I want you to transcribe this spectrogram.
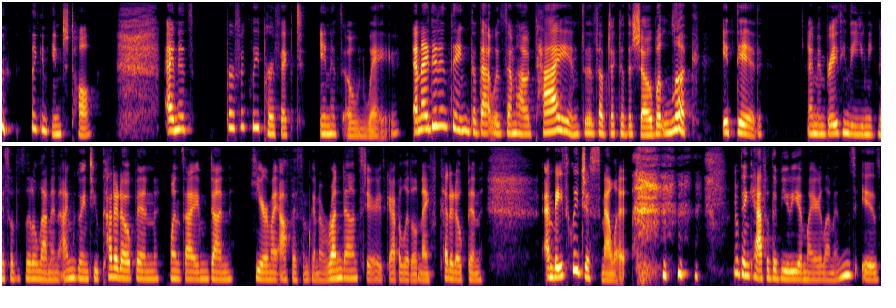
like an inch tall. And it's perfectly perfect in its own way. And I didn't think that that would somehow tie into the subject of the show, but look, it did. I'm embracing the uniqueness of this little lemon. I'm going to cut it open once I'm done here in my office. I'm going to run downstairs, grab a little knife, cut it open, and basically just smell it. I think half of the beauty of Meyer lemons is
